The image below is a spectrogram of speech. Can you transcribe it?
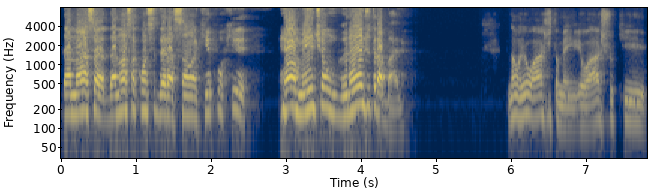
da, nossa, da nossa consideração aqui, porque realmente é um grande trabalho. Não, eu acho também. Eu acho que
